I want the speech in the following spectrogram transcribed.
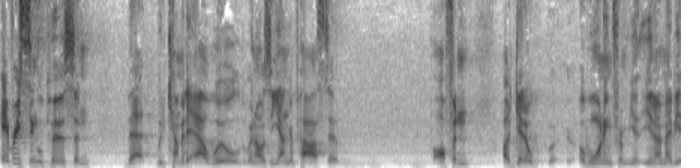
every single person that would come into our world when I was a younger pastor, often I'd get a, a warning from, you you know, maybe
